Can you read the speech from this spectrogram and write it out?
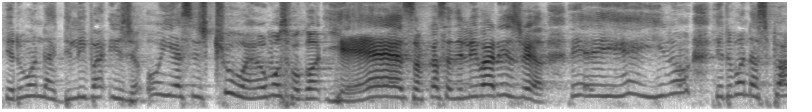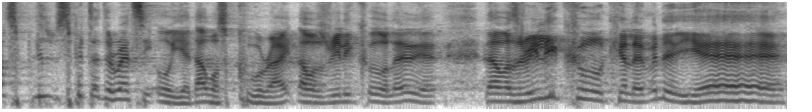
you're the one that delivered Israel. Oh yes, it's true. I almost forgot. Yes, of course I delivered Israel. Hey, hey, you know, you're the one that split the Red Sea. Oh yeah, that was cool, right? That was really cool. Eh? That was really cool, Caleb. Yeah,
